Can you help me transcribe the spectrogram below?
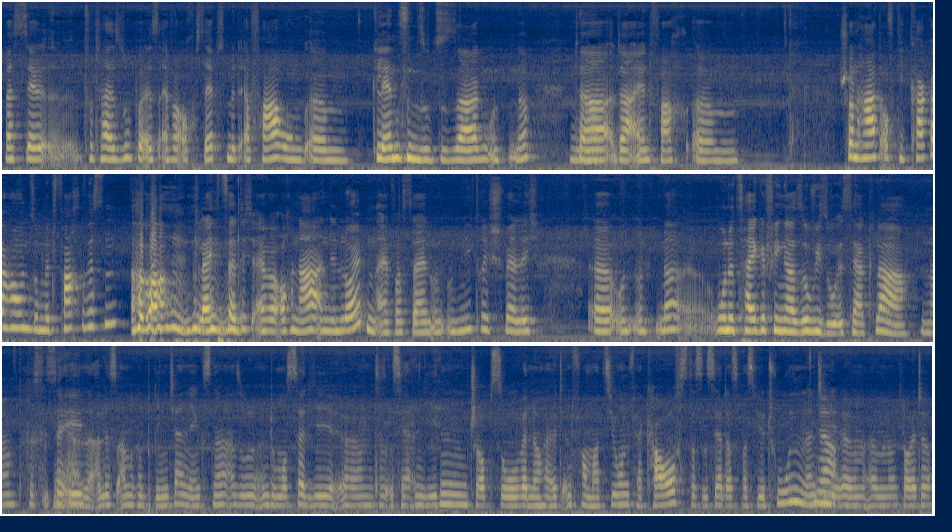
was ja äh, total super ist, einfach auch selbst mit Erfahrung ähm, glänzen sozusagen und ne, da, da einfach ähm, schon hart auf die Kacke hauen, so mit Fachwissen, aber gleichzeitig einfach auch nah an den Leuten einfach sein und, und niedrigschwellig äh, und, und ne, ohne Zeigefinger sowieso, ist ja klar. Ne? Das ist ja, Ja, eh. also alles andere bringt ja nichts. Ne? Also du musst ja die, ähm, das ist ja in jedem Job so, wenn du halt Informationen verkaufst, das ist ja das, was wir tun. Ne? Die Ja. ähm, ähm, Leute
